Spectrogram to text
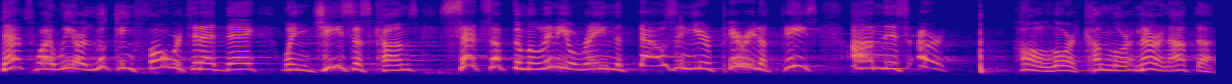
That's why we are looking forward to that day when Jesus comes, sets up the millennial reign, the thousand year period of peace on this earth. Oh, Lord, come, Lord. Maranatha.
